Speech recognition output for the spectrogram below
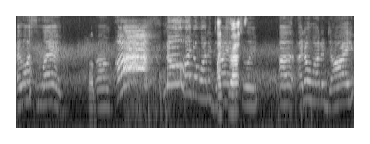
I lost a leg. Um. Um. Ah! No, I don't want to die. Actually, uh, I don't want to die.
